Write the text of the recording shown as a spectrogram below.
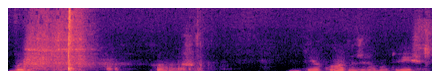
Выдох. Хорошо. Ты аккуратно же работаю, видишь?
